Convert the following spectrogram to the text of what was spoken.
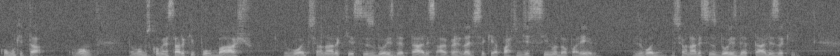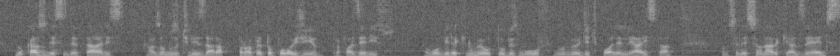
como que tá, tá bom? Então vamos começar aqui por baixo. Eu vou adicionar aqui esses dois detalhes. Na verdade, isso aqui é a parte de cima do aparelho. Mas eu vou adicionar esses dois detalhes aqui. No caso desses detalhes, nós vamos utilizar a própria topologia para fazer isso. Eu vou vir aqui no meu Turbo Smooth, no meu Edit Poly, aliás, tá? Vamos selecionar aqui as edges.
